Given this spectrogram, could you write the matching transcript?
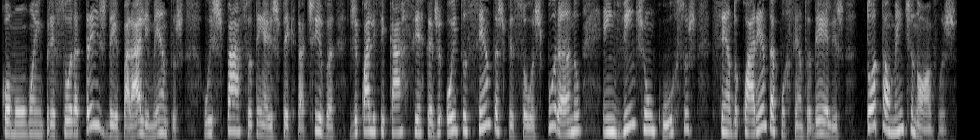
como uma impressora 3D para alimentos, o espaço tem a expectativa de qualificar cerca de 800 pessoas por ano em 21 cursos, sendo 40% deles totalmente novos.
